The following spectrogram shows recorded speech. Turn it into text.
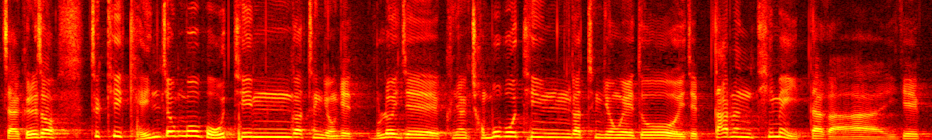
자, 그래서 특히 개인정보 보호팀 같은 경우에 물론 이제 그냥 정보 보호팀 같은 경우에도 이제 다른 팀에 있다가 이게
